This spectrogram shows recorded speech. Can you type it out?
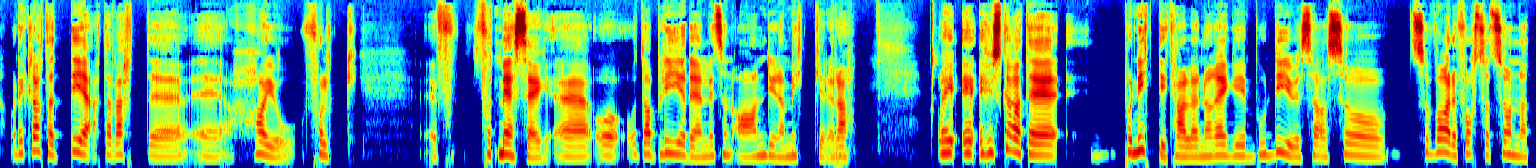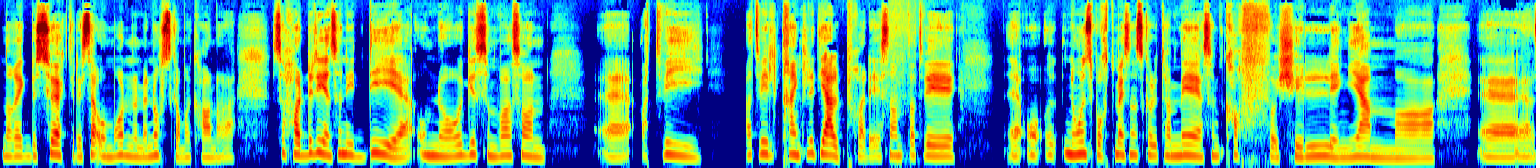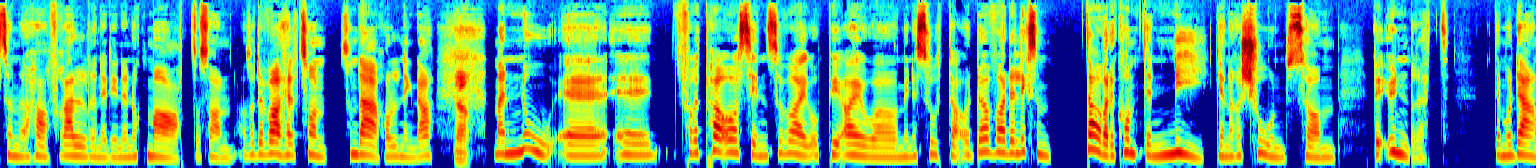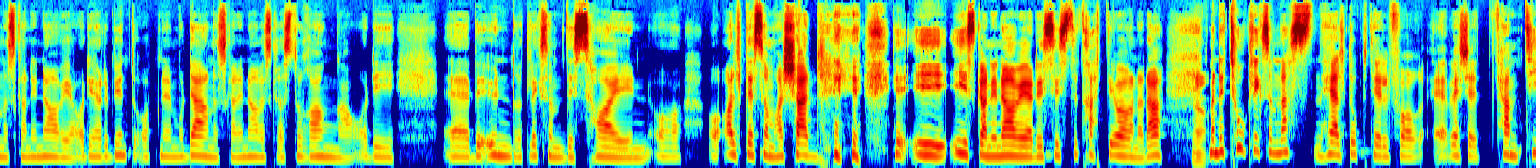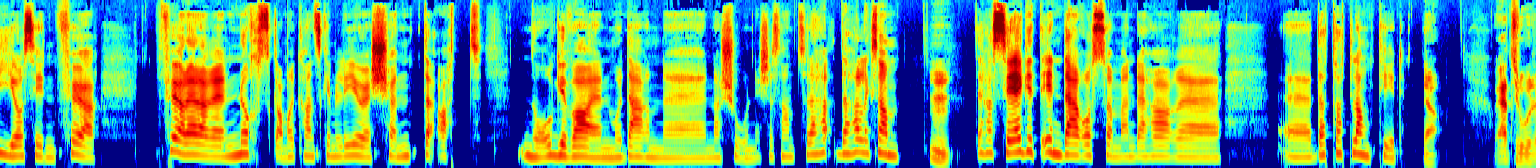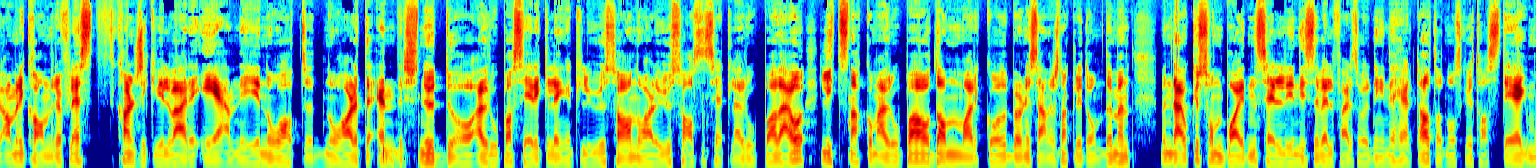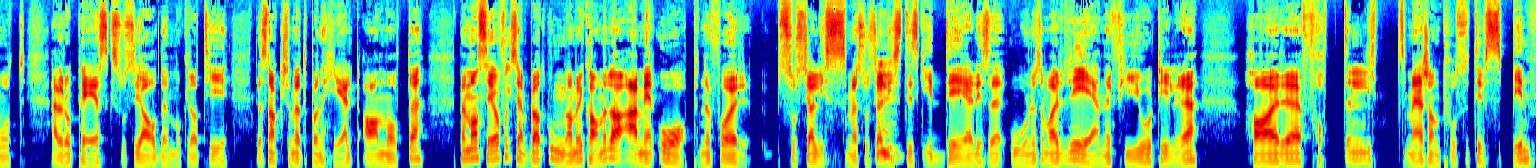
Og det er klart at det etter hvert eh, eh har jo folk fått med seg. Eh, og, og, da blir det en litt sånn annen dynamikk i det, da. Og jeg, jeg husker at jeg, på 90-tallet, når jeg bodde i USA, så, så, var det fortsatt sånn at når jeg besøkte disse områdene med norsk-amerikanere, så hadde de en sånn idé om Norge som var sånn eh, at vi at vi trengte litt hjelp fra dem. At vi Eh, og, noen spurte meg sånn, skal du ta med sånn kaffe og kylling hjem, og eh, sånn, har foreldrene dine nok mat, og sånn. Altså det var helt sånn, sånn der holdning, da. Ja. Men nå, eh, eh, for et par år siden, så var jeg oppe i Iowa og Minnesota, og da var det liksom Da var det kommet en ny generasjon som beundret det moderne Skandinavia, og de hadde begynt å åpne moderne skandinaviske restauranter, og de eh, beundret liksom design og, og, alt det som har skjedd i, i, Skandinavia de siste 30 årene, da. Ja. Men det tok liksom nesten helt opp til for jeg vet ikke, fem-ti år siden, før, før det der norsk-amerikanske miljøet skjønte at Norge var en moderne nasjon, ikke sant. Så det har, det har liksom mm. Det har seget inn der også, men det har eh, det har tatt lang tid. Ja. Og jeg tror amerikanere flest kanskje ikke vil være enig i nå at nå har dette endret snudd, og Europa ser ikke lenger til USA, nå er det USA som ser til Europa. Det er jo litt snakk om Europa, og Danmark og Bernie Sanders snakker litt om det, men, men det er jo ikke sånn Biden selv inn disse velferdsordningene i det hele tatt, at nå skal vi ta steg mot europeisk sosialdemokrati. Det snakkes om dette på en helt annen måte. Men man ser jo f.eks. at unge amerikanere da, er mer åpne for sosialisme, sosialistiske mm. ideer, disse ordene som var rene fyord tidligere, har uh, fått en litt mer sånn positiv spinn.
